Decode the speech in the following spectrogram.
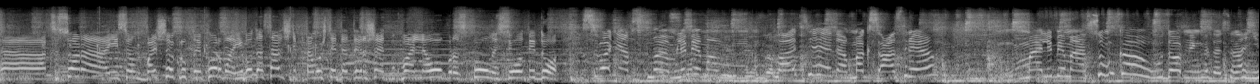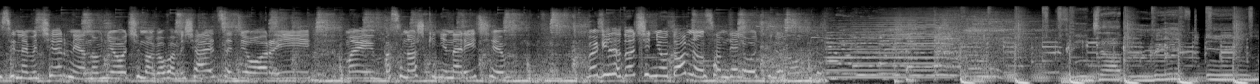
э, аксессуара, если он большой крупной формы, его достаточно, потому что это довершает буквально образ полностью от и до. Сегодня в моем любимом платье это Макс Атрия. Моя любимая сумка, удобненькая, то есть она не сильно вечерняя, но в нее очень много помещается, Dior. И мои босоножки не на речи. Выглядят очень неудобно, но на самом деле очень удобно. Things I believed in.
